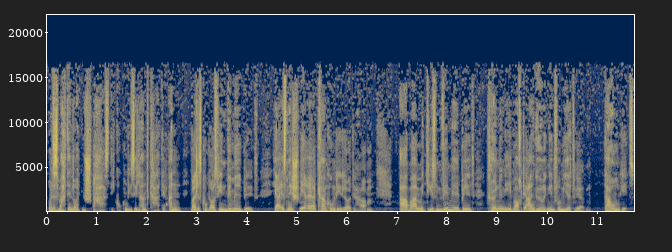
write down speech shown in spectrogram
Und es macht den Leuten Spaß. Die gucken diese Landkarte an, weil das guckt aus wie ein Wimmelbild. Ja, ist eine schwere Erkrankung, die die Leute haben. Aber mit diesem Wimmelbild können eben auch die Angehörigen informiert werden. Darum geht's.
